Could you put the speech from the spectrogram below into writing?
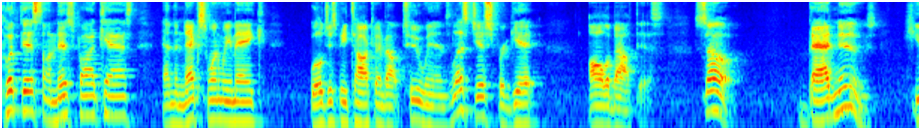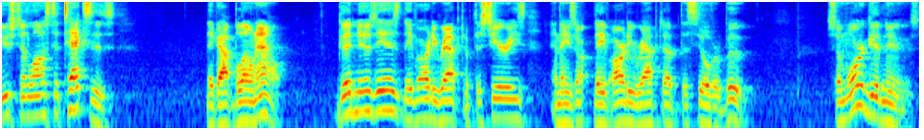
put this on this podcast, and the next one we make, we'll just be talking about two wins. Let's just forget all about this. So, bad news Houston lost to Texas. They got blown out. Good news is they've already wrapped up the series and they've already wrapped up the silver boot. So more good news.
